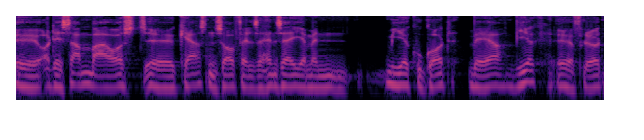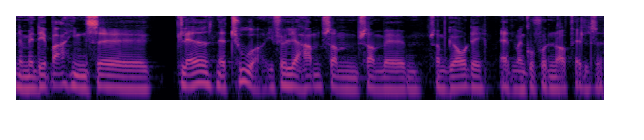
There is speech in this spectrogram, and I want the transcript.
Øh, og det samme var også øh, kærestens opfattelse. Han sagde, jamen Mia kunne godt være virk øh, flørtende, men det er bare hendes øh, glade natur, ifølge ham, som, som, øh, som gjorde det, at man kunne få den opfattelse.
